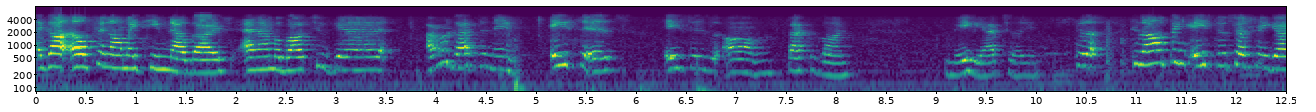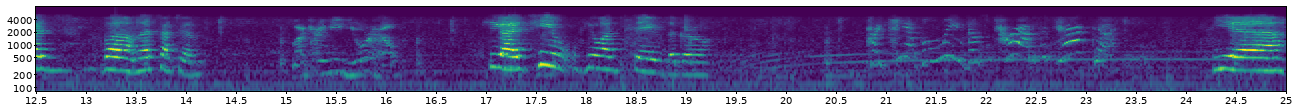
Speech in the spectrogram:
I got Elfin on my team now, guys, and I'm about to get. I forgot the name. Aces. Aces. Um, Bakugan. Maybe actually. Cause, cause I don't think Ace will touch me, guys. But um, let's talk to him. Like I need your help. See, guys, he he wants to save the girl. I can't believe those traps attacked us! Yeah.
